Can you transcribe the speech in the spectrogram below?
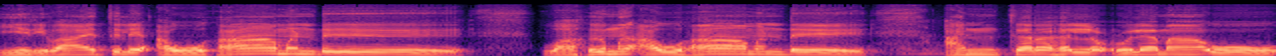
ഈ റിവായത്തിൽ ഔഹാമുണ്ട്. വഹ്മ് ഔഹാമുണ്ട്. അൻകറഹൽ ഉലമാഉ.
